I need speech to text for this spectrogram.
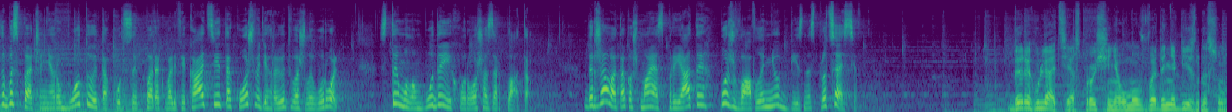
Забезпечення роботою та курси перекваліфікації також відіграють важливу роль. Стимулом буде і хороша зарплата. Держава також має сприяти пожвавленню бізнес-процесів. Дерегуляція, спрощення умов ведення бізнесу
